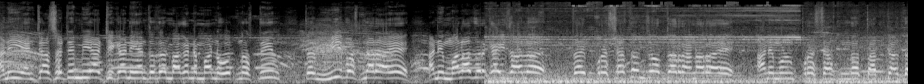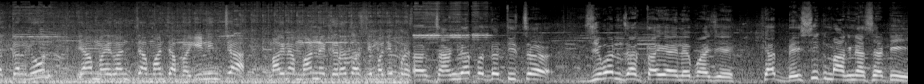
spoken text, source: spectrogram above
आणि यांच्यासाठी मी या ठिकाणी यांचं जर मागण्या मान्य होत नसतील तर मी बसणार आहे. आणि मला जर काही झालं तर प्रशासन जबाबदार राहणार आहे. आणि म्हणून प्रशासनानं तात्काळ दखल घेऊन या महिलांच्या माझ्या भगिनींच्या मागण्या मान्य करत अशी माझी प्र चांगल्या पद्धतीचं जीवन जगता यायला पाहिजे. ह्या बेसिक मागण्यासाठी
